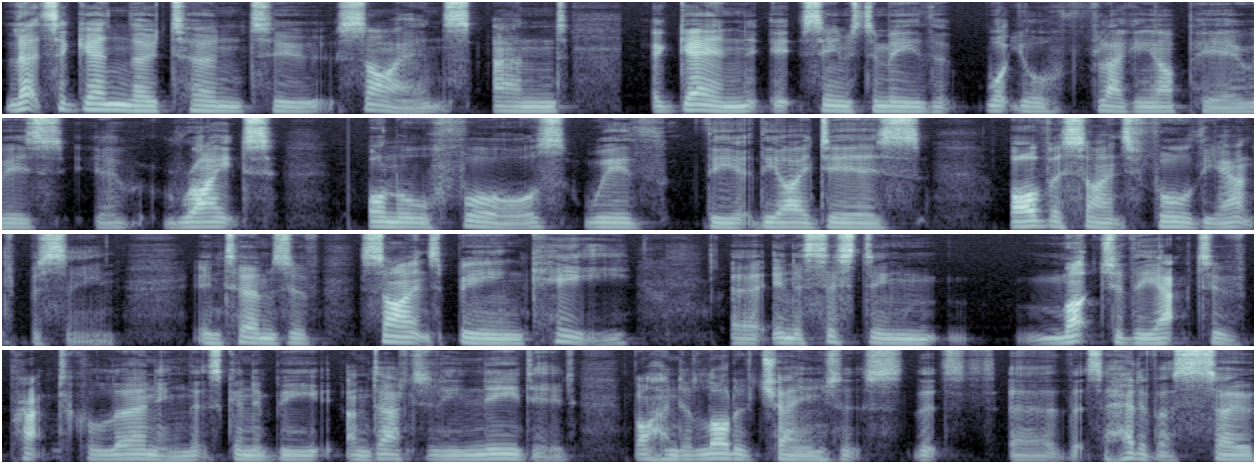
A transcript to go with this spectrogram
Let's again though turn to science and again, it seems to me that what you're flagging up here is you know, right on all fours with the the ideas of a science for the Anthropocene in terms of science being key uh, in assisting much of the active practical learning that's going to be undoubtedly needed behind a lot of change that's that's uh, that's ahead of us. So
